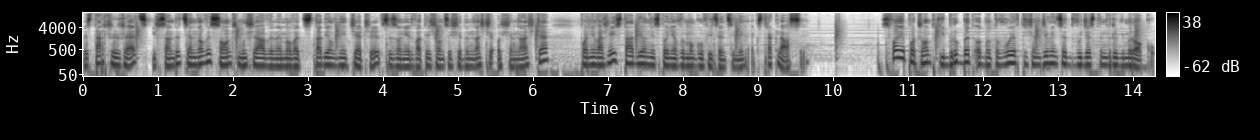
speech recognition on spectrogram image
Wystarczy rzec, iż Sandycja Nowy Sącz musiała wynajmować stadion w Niecieczy w sezonie 2017-18, ponieważ jej stadion nie spełniał wymogów licencyjnych ekstraklasy. Swoje początki Brookbet odnotowuje w 1922 roku.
